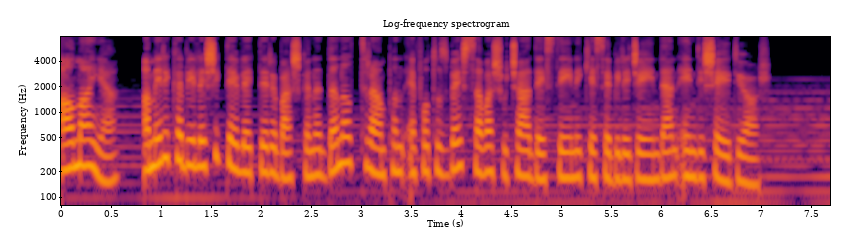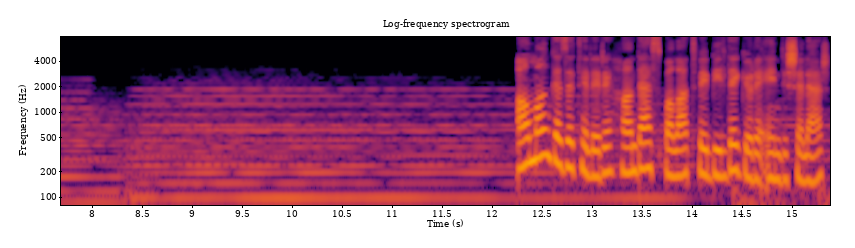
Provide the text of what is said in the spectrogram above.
Almanya, Amerika Birleşik Devletleri Başkanı Donald Trump'ın F-35 savaş uçağı desteğini kesebileceğinden endişe ediyor. Alman gazeteleri Handelsblatt ve Bild'e göre endişeler,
